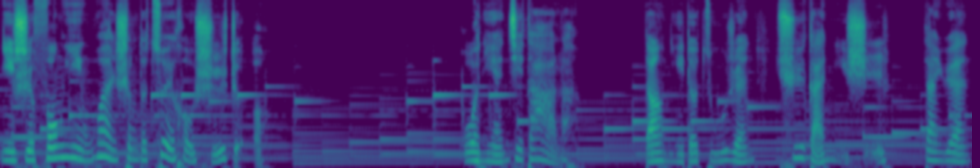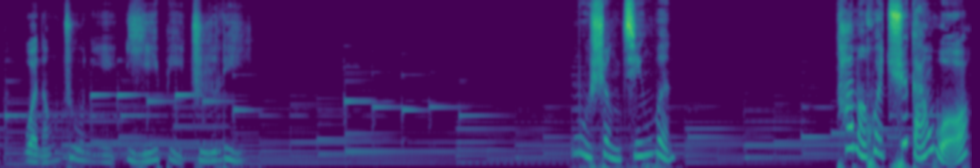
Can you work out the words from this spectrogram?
你是封印万圣的最后使者。我年纪大了，当你的族人驱赶你时，但愿我能助你一臂之力。”穆圣惊问：“他们会驱赶我？”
